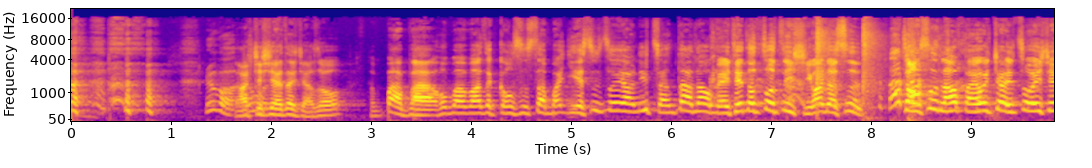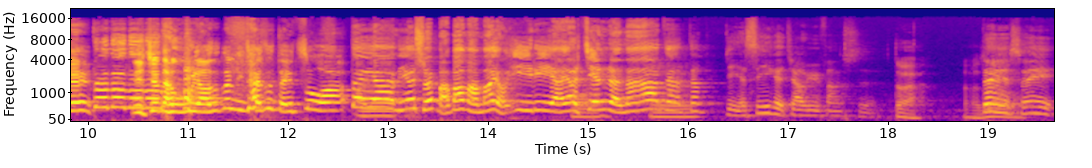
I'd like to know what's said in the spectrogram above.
如果然后接下来再讲说。爸爸或妈妈在公司上班也是这样。你长大后每天都做自己喜欢的事，总是老板会叫你做一些，对对对，你觉得很无聊的，那你还是得做啊。对呀，你要学爸爸妈妈有毅力啊，要坚韧啊，这这也是一个教育方式。对，对，所以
